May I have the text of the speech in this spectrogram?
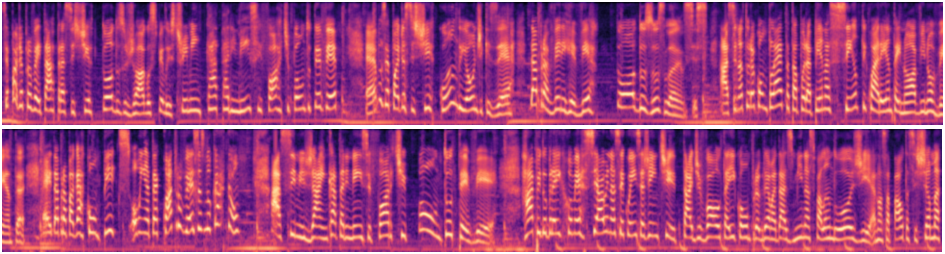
Você pode aproveitar para assistir todos os jogos pelo streaming catarinenseforte.tv. É, você pode assistir quando e onde quiser, dá pra ver e rever todos os lances. A assinatura completa tá por apenas R$ 149,90. E aí dá para pagar com Pix ou em até quatro vezes no cartão. Assine já em catarinenseforte.tv. Rápido break comercial e na sequência a gente tá de volta aí com o programa das Minas falando hoje. A nossa pauta se chama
